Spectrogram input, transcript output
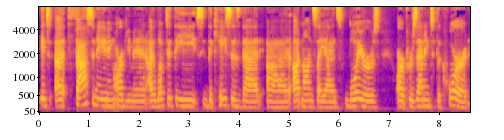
it's a fascinating argument. I looked at the the cases that uh, Adnan Syed's lawyers are presenting to the court,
